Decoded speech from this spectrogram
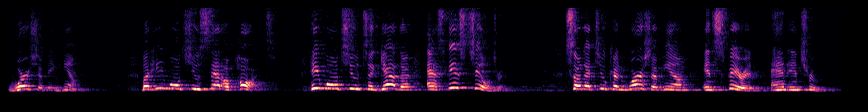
worshiping Him, but He wants you set apart. He wants you together as His children so that you can worship Him in spirit and in truth.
